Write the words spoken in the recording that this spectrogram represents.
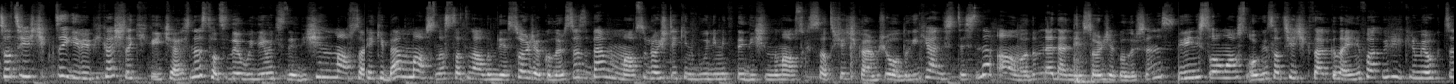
Satışa çıktığı gibi birkaç dakika içerisinde satılıyor bu limited edition mouse'lar. Peki ben mouse'u nasıl satın aldım diye soracak olursanız ben bu mouse'u Logitech'in bu limited edition'lı mouse'u satışa çıkarmış olduğu kendi sitesinden almadım. Neden diye soracak olursanız. Birincisi o mouse'un o gün satışa çıktı hakkında en ufak bir fikrim yoktu.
